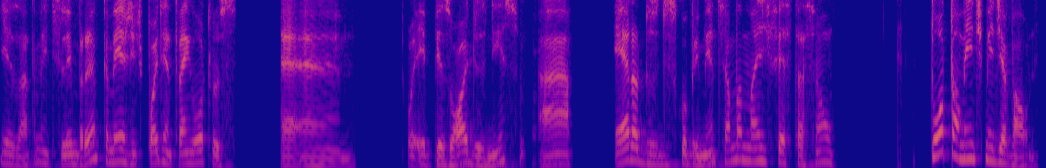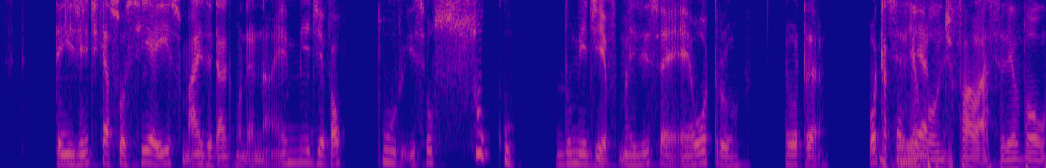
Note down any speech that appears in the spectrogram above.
Exatamente. Lembrando também, a gente pode entrar em outros é, é, episódios nisso. A Era dos Descobrimentos é uma manifestação totalmente medieval. Né? Tem gente que associa isso mais à Idade Moderna. Não, é medieval puro. Isso é o suco do medievo. Mas isso é, é outro, é outra, outra seria conversa. Seria bom de falar, seria bom.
